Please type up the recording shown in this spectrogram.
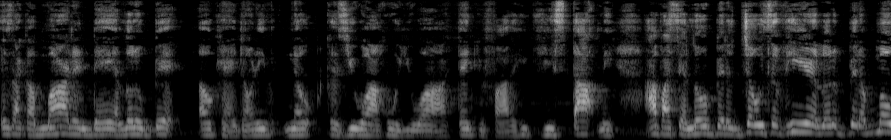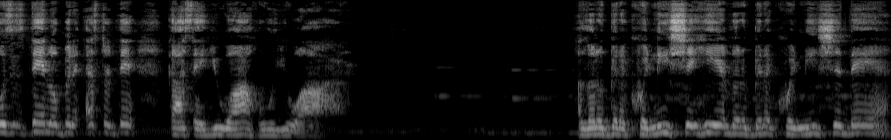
It's like a modern day, a little bit. Okay, don't even nope, because you are who you are. Thank you, Father. He, he stopped me. I about to say a little bit of Joseph here, a little bit of Moses there, a little bit of Esther there. God said, You are who you are. A little bit of Quenisha here, a little bit of Quenisha there.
